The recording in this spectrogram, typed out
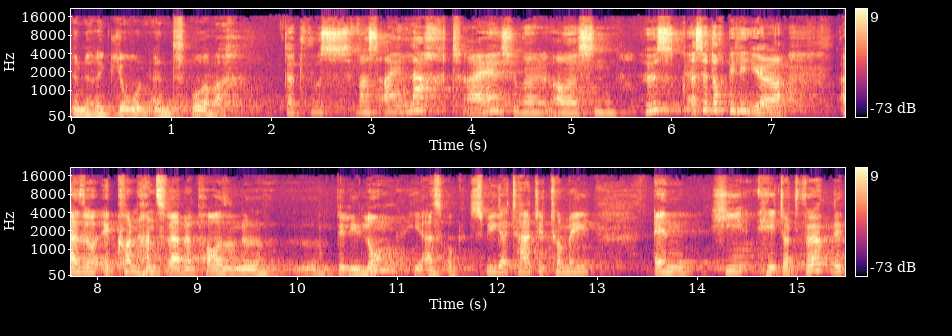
in der Region und Ohrwach. Das wus was ei lacht, ei, will aus dem Hüs, ist ja doch billiger. Also, ich kon Hans-Werner Pause ne äh, Billy Lung, hier als auch Schwiegertate to me, en hier het dort wirklich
